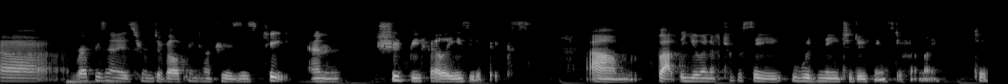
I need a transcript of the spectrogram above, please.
uh, representatives from developing countries is key and should be fairly easy to fix. Um, but the UNFCCC would need to do things differently to,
